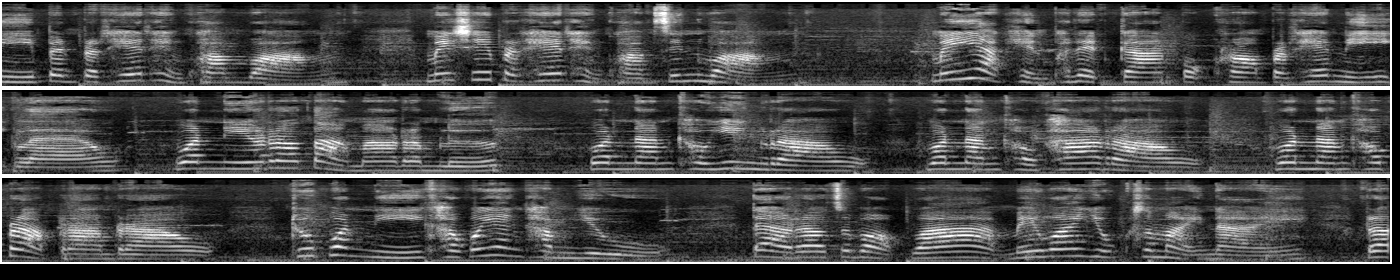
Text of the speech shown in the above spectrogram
นี้เป็นประเทศแห่งความหวัง ไม่ใช่ประเทศแห่งความสิ้นหวัง ไม่อยากเห็นเผด็จการปกครองประเทศนี้อีกแล้ว วันนี้เราต่างมารำลึก วันนั้นเขายิงเรา วันนั้นเขาฆ่าเรา วันนั้นเขาปราบปรามเรา ทุกวันนี้เขาก็ยังทำอยู่ แต่เราจะบอกว่าไม่ว่ายุคสมัยไหน เรา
